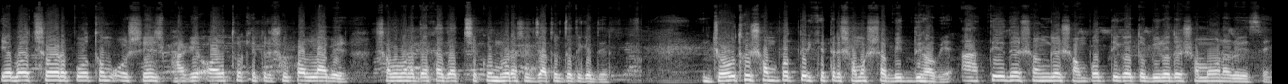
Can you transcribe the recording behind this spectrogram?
এবছর প্রথম ও শেষ ভাগে অর্থক্ষেত্রে সুফল লাভের সম্ভাবনা দেখা যাচ্ছে কুম্ভ রাশির জাতক জাতিকেদের। যৌথ সম্পত্তির ক্ষেত্রে সমস্যা বৃদ্ধি হবে। আত্মীয়দের সঙ্গে সম্পত্তিগত বিরোধের সম্ভাবনা রয়েছে।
